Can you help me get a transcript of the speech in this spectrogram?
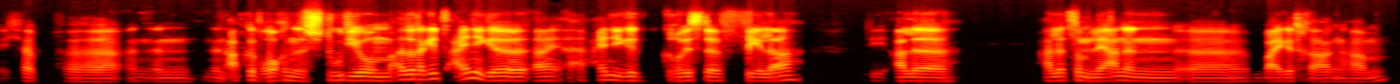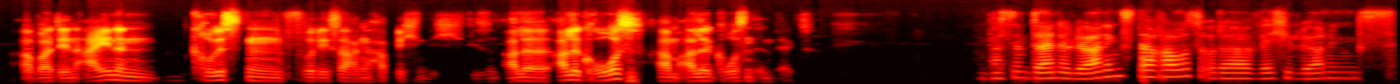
ich habe äh, ein, ein, abgebrochenes Studium. Also da gibt es einige, äh, einige größte Fehler, die alle, alle zum Lernen äh, beigetragen haben. Aber den einen größten, würde ich sagen, habe ich nicht. Die sind alle, alle groß, haben alle großen Impact. Was sind deine Learnings daraus oder welche Learnings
